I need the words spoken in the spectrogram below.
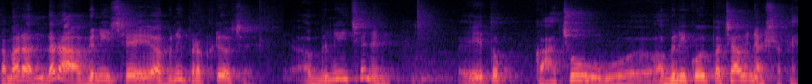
તમારા અંદર આ અગ્નિ છે એ અગ્નિ પ્રગટ્યો છે. અગ્નિ છે ને એ તો કાચું અગ્નિ કોઈ પચાવી ના શકે.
